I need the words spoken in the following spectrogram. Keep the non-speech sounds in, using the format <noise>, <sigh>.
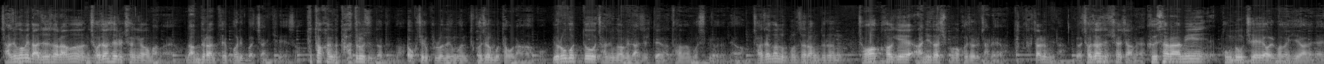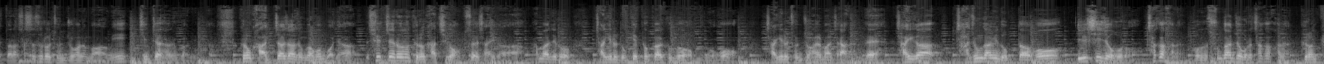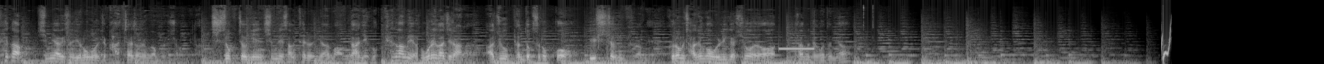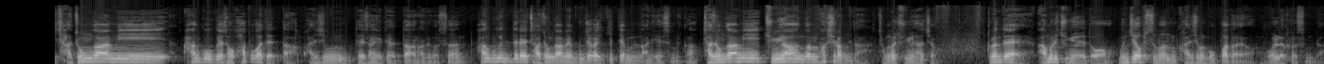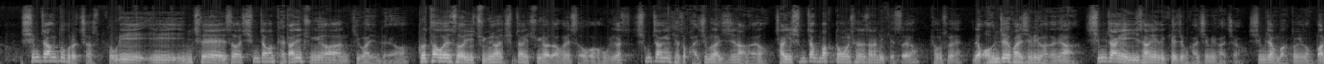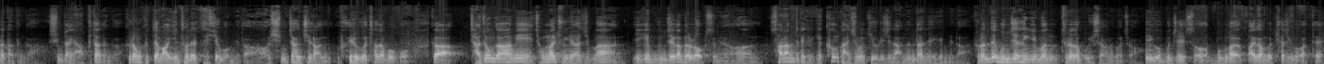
자존감이 낮은 사람은 저자세를 취한 경우가 많아요. 남들한테 버림받지 않기 위해서. 부탁하는 거 다 들어준다든가. 억지로 불러내면 거절 못하고 나가고. 이런 것도 자존감이 낮을 때 나타나는 모습이거든요. 자존감 높은 사람들은 정확하게 아니다 싶은 건 거절을 잘해요. 탁탁 자릅니다. 그러니까 저자세 취하지 않아요. 그 사람이 공동체에 얼마나 기여하느냐에 따라서 스스로를 존중하는 마음이 진짜 자존감입니다. 그럼 가짜 자존감은 뭐냐? 실제로는 그런 가치가 없어요, 자기가. 한마디로 자기를 높게 평가할 근거가 없는 거고, 자기를 존중할 만치 않은데 자기가 자존감이 높다고 일시적으로 착각하는 또는 순간적으로 착각하는 그런 쾌감 심리학에서 이런 걸 이제 가짜 자존감으로 주장합니다. 지속적인 심리 상태를 의미하는 마음도 아니고 쾌감이에요 오래가질 않아요. 아주 변덕스럽고 일시적인 쾌감이에요. 그러면 자존감 올리기가 쉬워요. 하면 되거든요 자존감이 한국에서 화두가 됐다, 관심 대상이 되었다라는 것은 한국인들의 자존감에 문제가 있기 때문 아니겠습니까? 자존감이 중요한 건 확실합니다. 정말 중요하죠. 그런데 아무리 중요해도 문제 없으면 관심을 못 받아요. 원래 그렇습니다. 심장도 그렇지 않습니까? 우리 이 인체에서 심장은 대단히 중요한 기관인데요. 그렇다고 해서 이 중요한 심장이 중요하다고 해서 우리가 심장에 계속 관심을 가지진 않아요. 자기 심장 박동을 세는 사람이 있겠어요? 평소에? 근데 언제 관심이 가느냐? 심장에 이상이 느껴지면 관심이 가죠. 심장 박동이 너무 빠르다든가, 심장이 아프다든가. 그럼 그때 막 인터넷 <laughs> 뒤져봅니다. 아, 심장 질환 뭐 이런 거 찾아보고. 그러니까 자존감이 정말 중요하지만 이게 문제가 별로 없으면 사람들이 그렇게 큰 관심을 기울이지는 않는다는 얘기입니다. 그런데 문제 생기면 들여다보기 시작하는 거죠. 이거 문제 있어. 뭔가 빨간불 켜진 것 같아.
